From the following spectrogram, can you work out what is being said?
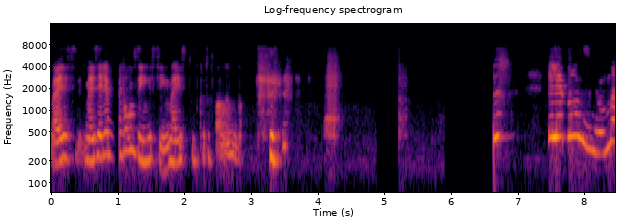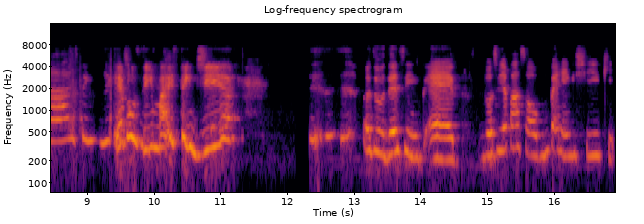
mas, mas ele é bonzinho, sim, mas tudo que eu tô falando, não. Ele é bonzinho, mas tem dia que. Ele é bonzinho, mas tem dia. Ô, Duda, assim, é, você já passou algum perrengue chique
